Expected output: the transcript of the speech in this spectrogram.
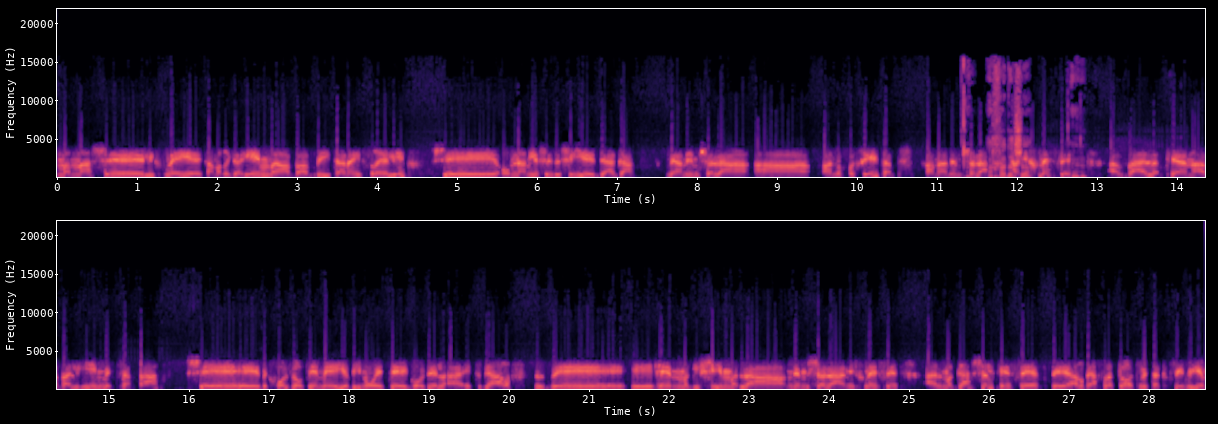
ממש לפני כמה רגעים, בעיתן הישראלי, שאומנם יש איזושהי דאגה מהממשלה הנוכחית, סליחה, מהממשלה החדשה. הנכנסת, אבל, כן, אבל היא מצפה שבכל זאת הם יבינו את גודל האתגר והם מגישים לממשלה הנכנסת על מגש של כסף והרבה החלטות ותקציבים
